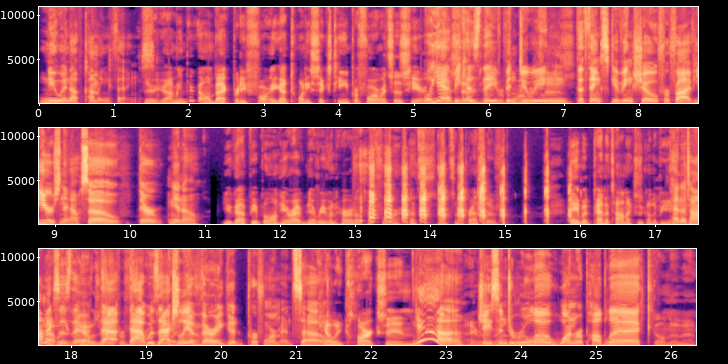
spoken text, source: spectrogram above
new and upcoming things. There you go. I mean, they're going back pretty far. You got 2016 performances here. Well, yeah, because they've been doing the Thanksgiving show for five years now. So they're, you know, You got people on here I've never even heard of before. that's that's impressive. Hey, but Pentatonix is going to be in. That Pentatonix is a- there. That was, that, that was. I like actually a that one. very good performance. So Kelly Clarkson. yeah, Jason. Derulo, One Republic. Don't know that.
